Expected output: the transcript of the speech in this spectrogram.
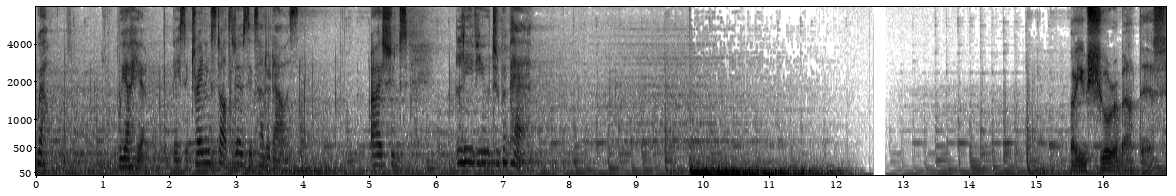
Well, we are here. Basic training starts at 0600 hours. I should leave you to prepare. Are you sure about this?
